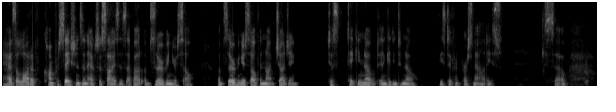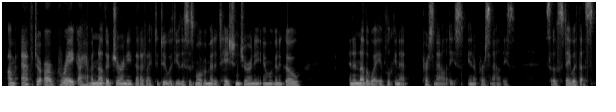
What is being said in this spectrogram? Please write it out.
has a lot of conversations and exercises about observing yourself, observing yourself and not judging, just taking note and getting to know these different personalities. So, um, after our break, I have another journey that I'd like to do with you. This is more of a meditation journey, and we're going to go in another way of looking at personalities, inner personalities. So, stay with us.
